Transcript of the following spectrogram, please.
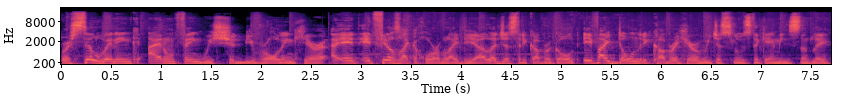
We're still winning. I don't think we should be rolling here. It, it feels like a horrible idea. Let's just recover gold. If I don't recover here, we just lose the game instantly.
